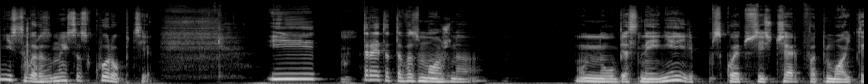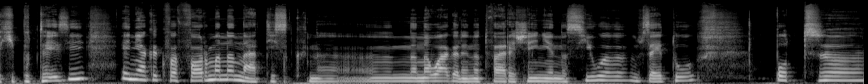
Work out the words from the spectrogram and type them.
и свързано и с корупция. И третата възможна на обяснение или с което се изчерпват моите хипотези, е някаква форма на натиск, на, на налагане на това решение на сила, взето под а,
